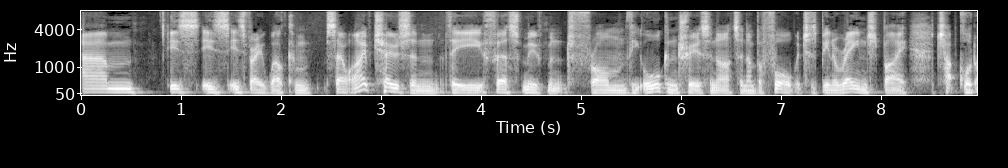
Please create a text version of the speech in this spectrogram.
Um, is, is is very welcome. So I've chosen the first movement from the organ trio sonata number four, which has been arranged by a chap called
